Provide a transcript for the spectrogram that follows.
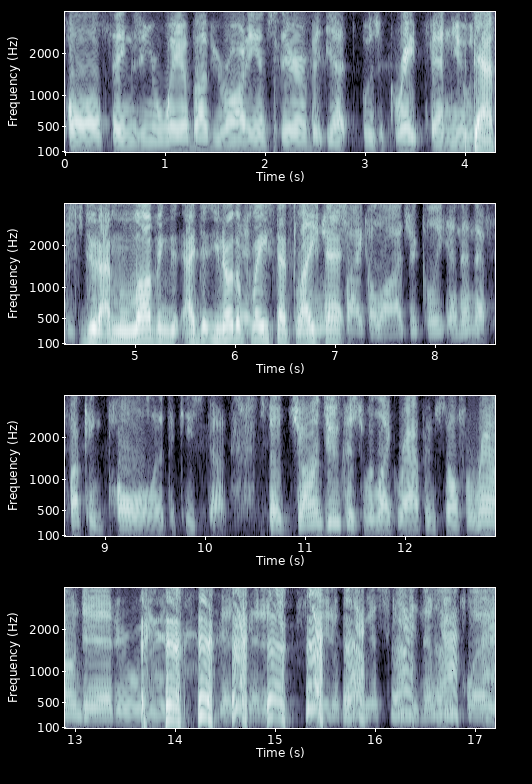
tall things and you're way above your audience there, but yet it was a great venue. That's dude. I'm loving. The, I did, you know the place that's like you know, that. psychologically, and then that fucking pole at the Keystone. So John Doukas would like wrap himself around it, or he would get, get an inflatable whiskey, and then we play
